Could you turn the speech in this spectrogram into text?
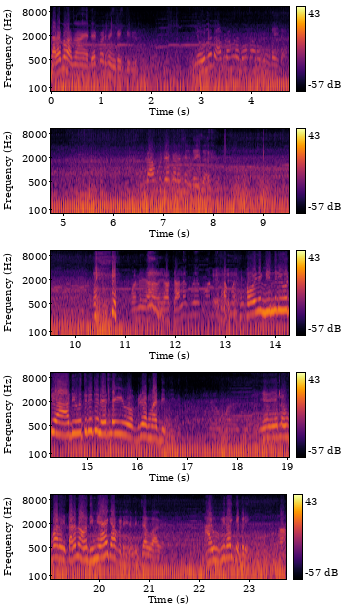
તારે કહો ડેકોરેશન કઈ કર્યું. એવું નથી આપણે હમણાં ડેકોરેશન થઈ જાય. હમણાં આપણું ડેકોરેશન થઈ જાય. મીંદડી ઉડી આડી ઉતરી હતી ને એટલે બ્રેક મારી દીધી. એટલે ઊભા રહી તારે તો હવે ધીમે આવે કે આપણે? જવું આવે. આ ઊભી રહી ગયા હા?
